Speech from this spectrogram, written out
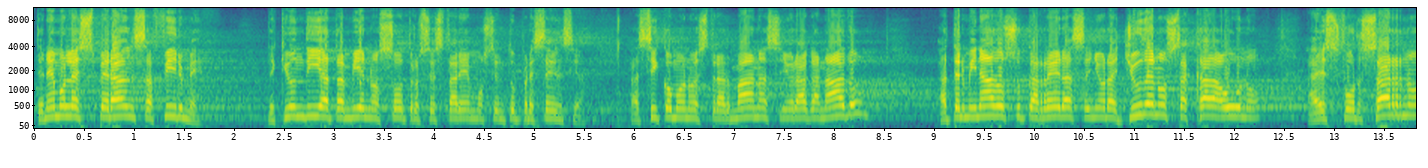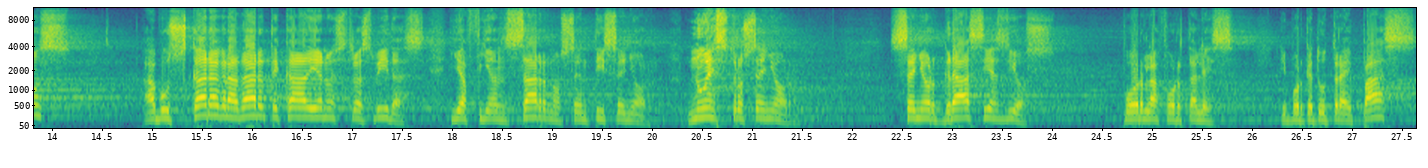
tenemos la esperanza firme de que un día también nosotros estaremos en tu presencia, así como nuestra hermana, Señor, ha ganado, ha terminado su carrera, Señor, ayúdanos a cada uno a esforzarnos, a buscar agradarte cada día en nuestras vidas y afianzarnos en ti, Señor, nuestro Señor. Señor, gracias Dios por la fortaleza y porque tú traes paz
